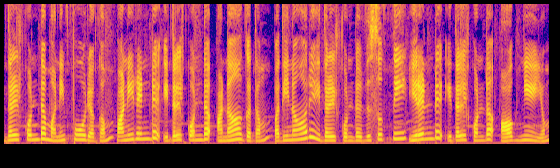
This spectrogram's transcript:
இதழ் கொண்ட மணிப்பூரகம் பனிரெண்டு இதழ் கொண்ட அநாகதம் பதினாறு இதழ் கொண்ட விசுத்தி இரண்டு இதழ் கொண்ட ஆ ஆக்னேயம்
